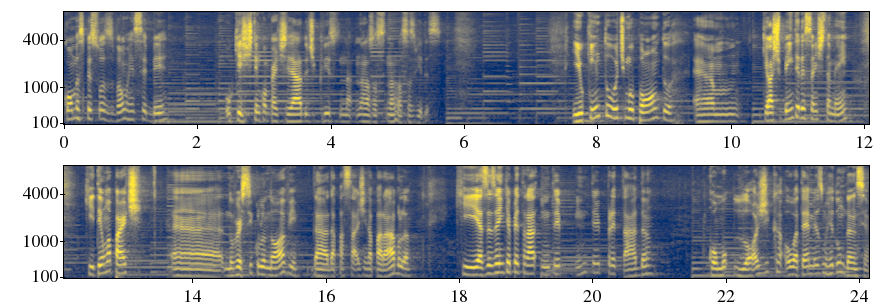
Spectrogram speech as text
como as pessoas vão receber o que a gente tem compartilhado de Cristo na, nas, nossas, nas nossas vidas. E o quinto, último ponto, é, que eu acho bem interessante também, que tem uma parte é, no versículo 9 da, da, passagem da parábola, que às vezes é interpretada, inter, interpretada como lógica ou até mesmo redundância.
